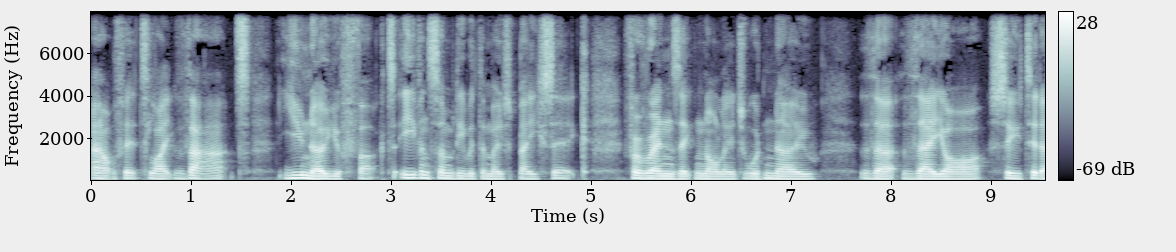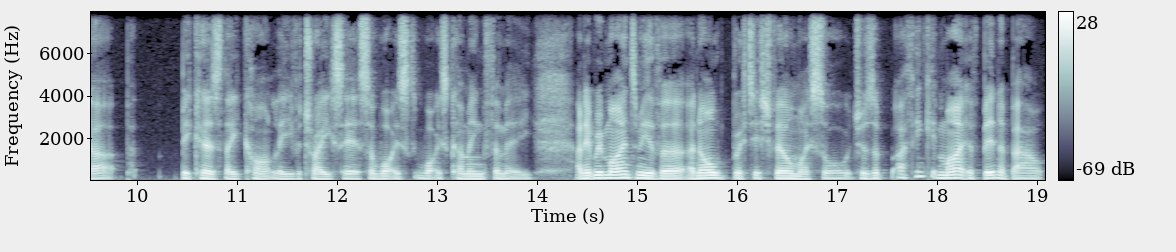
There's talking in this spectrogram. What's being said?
outfits like that, you know you're fucked. Even somebody with the most basic forensic knowledge would know that they are suited up because they can't leave a trace here. So what is what is coming for me? And it reminds me of a, an old British film I saw, which was a, I think it might have been about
